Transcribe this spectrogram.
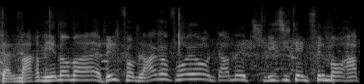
dann machen wir hier nochmal ein Bild vom Lagerfeuer und damit schließe ich den Film auch ab.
